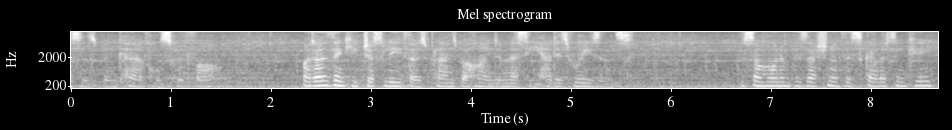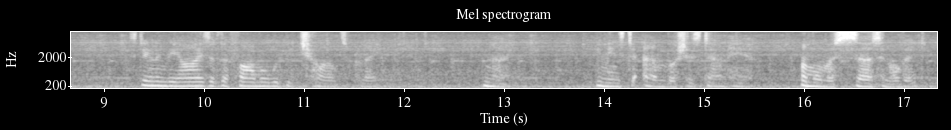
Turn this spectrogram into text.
Mercer's been careful so far. I don't think he'd just leave those plans behind unless he had his reasons. For someone in possession of the skeleton key, stealing the eyes of the Falmer would be child's play. No. He means to ambush us down here. I'm almost certain of it.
